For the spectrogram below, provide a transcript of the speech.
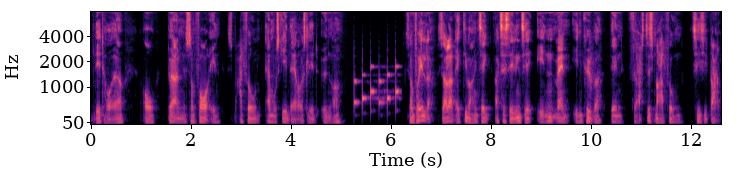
lidt højere, og børnene, som får en smartphone, er måske endda også lidt yngre. Som forældre, så er der rigtig mange ting at tage stilling til, inden man indkøber den første smartphone til sit barn.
